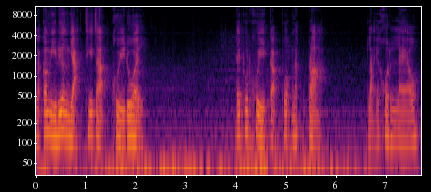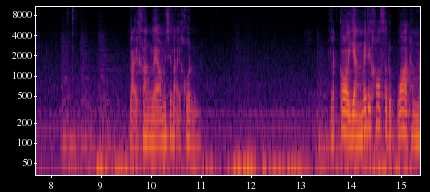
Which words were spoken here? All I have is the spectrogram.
แล้วก็มีเรื่องอยากที่จะคุยด้วย ได้พูดคุยกับพวกนักปราชญ์หลายคนแล้ว หลายครั้งแล้วไม่ใช่หลายคน แล้วก็ยังไม่ได้ข้อสรุปว่าทำไม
